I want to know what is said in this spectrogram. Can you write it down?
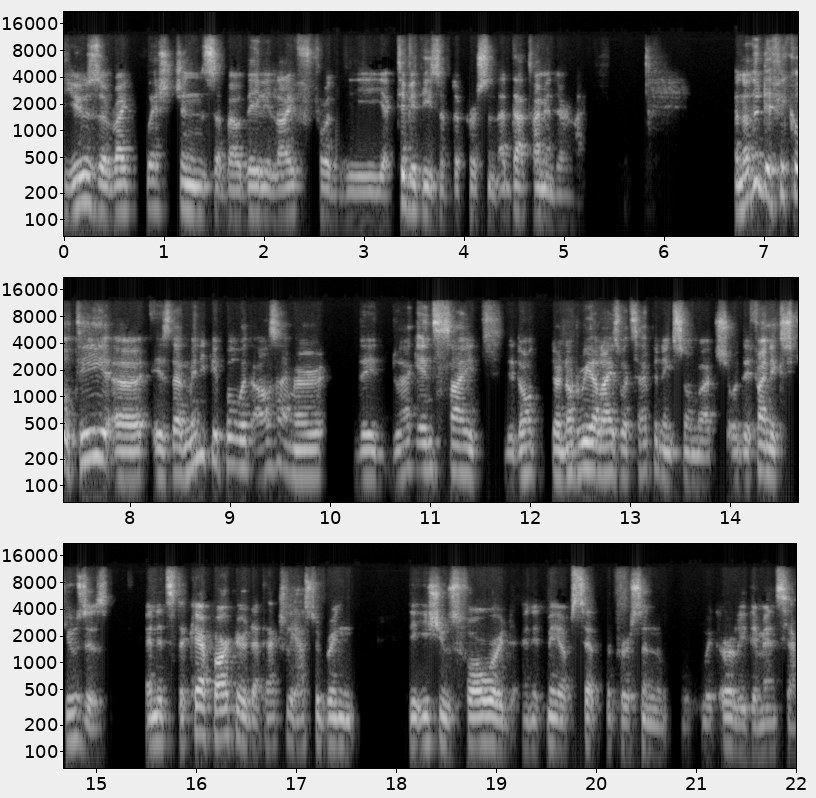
use the right questions about daily life for the activities of the person at that time in their life another difficulty uh, is that many people with alzheimer they lack insight. They don't they're not realize what's happening so much or they find excuses. And it's the care partner that actually has to bring the issues forward and it may upset the person with early dementia.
